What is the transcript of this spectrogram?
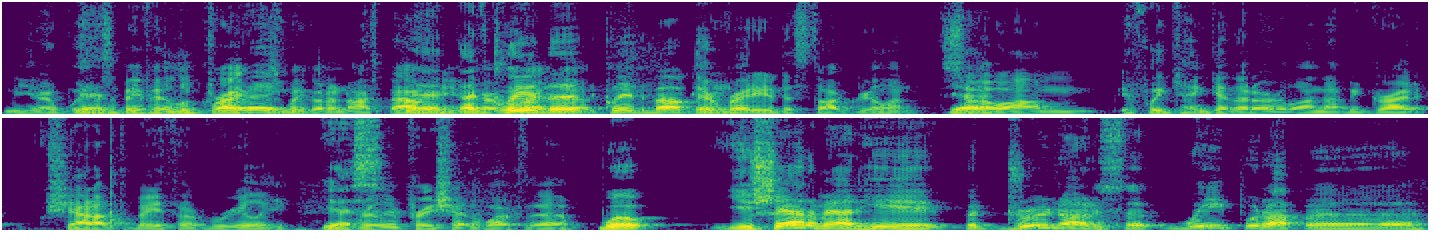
you know, where's Yeah. the beef? It looked great because Yeah. we've got a nice balcony. they've cleared the- there. cleared the balcony. They're ready to start grilling. Yeah. So um, if we can get that over line, that'd be great. Shout out to Beetha. Really, Yes. really appreciate the work there. Well, you shout them out here, but Drew noticed that we put up a.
